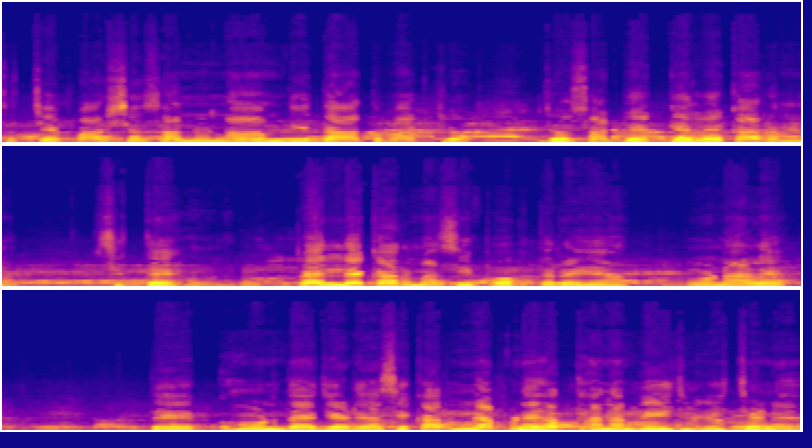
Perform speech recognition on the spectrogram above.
ਸੱਚੇ ਪਾਤਸ਼ਾਹ ਸਾਨੂੰ ਨਾਮ ਦੀ ਦਾਤ ਬਖਸ਼ੋ ਜੋ ਸਾਡੇ ਅੱਗੇਲੇ ਕਰਮ ਸਿੱਧੇ ਹੋਣ। ਪਹਿਲੇ ਕਰਮ ਅਸੀਂ ਭੁਗਤ ਰਹੇ ਹਾਂ ਹੁਣ ਵਾਲੇ। ਤੇ ਹੁਣ ਦੇ ਜਿਹੜੇ ਅਸੀਂ ਕਰਮ ਨੇ ਆਪਣੇ ਹੱਥਾਂ ਨਾਲ ਬੀਜ ਬੀਜਣੇ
